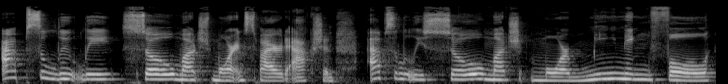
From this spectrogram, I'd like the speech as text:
Absolutely so much more inspired action, absolutely so much more meaningful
